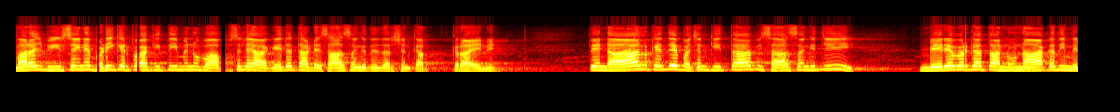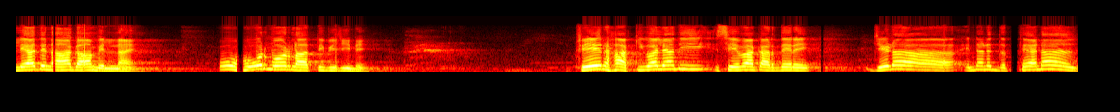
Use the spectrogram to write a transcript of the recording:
ਮਹਾਰਾਜ ਵੀਰ ਸਿੰਘ ਨੇ ਬੜੀ ਕਿਰਪਾ ਕੀਤੀ, ਮੈਨੂੰ ਵਾਪਸ ਲਿਆ ਕੇ ਤੇ ਤੁਹਾਡੇ ਸਾਧ ਸੰਗਤ ਦੇ ਦਰਸ਼ਨ ਕਰ, ਕਰਾਏ ਨੇ। ਤੇ ਨਾਲ ਕਹਿੰਦੇ ਬਚਨ ਕੀਤਾ ਵੀ, ਸਾਧ ਸੰਗਤ ਜੀ ਮੇਰੇ ਵਰਗਾ ਤੁਹਾਨੂੰ ਨਾ ਕਦੀ ਮਿਲਿਆ ਤੇ ਨਾ ਗਾਂ ਮਿਲਣਾ ਹੈ। ਉਹ ਹੋਰ ਮੋਰ ਲਾਤੀ ਵੀ ਜੀ ਨੇ। ਫਿਰ ਹਾਕੀ ਵਾਲਿਆਂ ਦੀ ਸੇਵਾ ਕਰਦੇ ਰਹੇ। ਜਿਹੜਾ ਇਹਨਾਂ ਨੇ ਦੱਸਿਆ ਨਾ,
